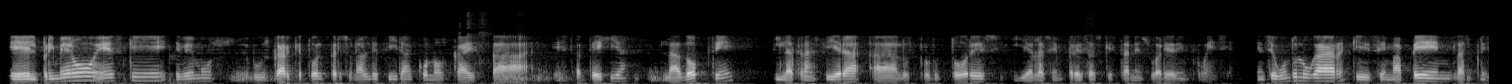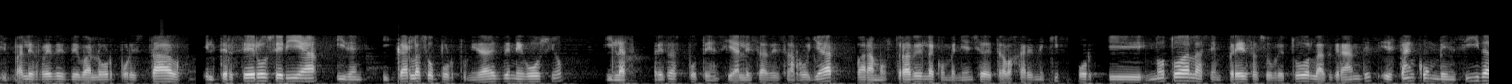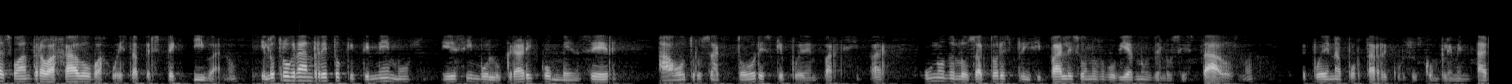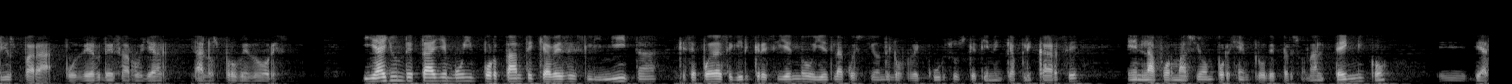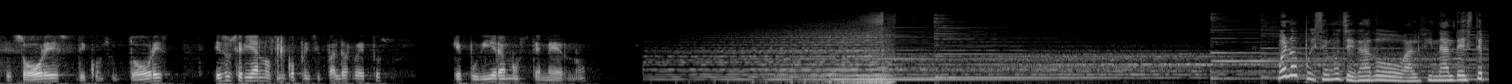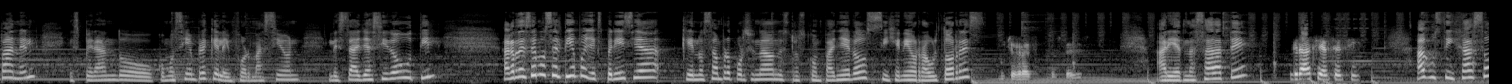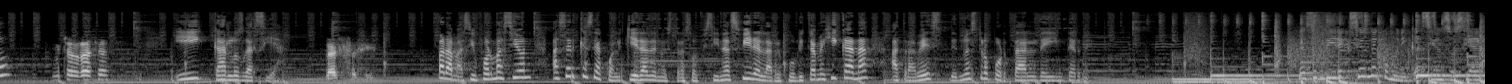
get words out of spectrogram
El primero es que debemos buscar que todo el personal de FIRA conozca esta estrategia, la adopte y la transfiera a los productores y a las empresas que están en su área de influencia. En segundo lugar, que se mapeen las principales redes de valor por estado. El tercero sería identificar las oportunidades de negocio y las empresas potenciales a desarrollar para mostrarles la conveniencia de trabajar en equipo, porque no todas las empresas, sobre todo las grandes, están convencidas o han trabajado bajo esta perspectiva. ¿no? El otro gran reto que tenemos es involucrar y convencer a otros actores que pueden participar. Uno de los actores principales son los gobiernos de los estados, ¿no? que pueden aportar recursos complementarios para poder desarrollar a los proveedores. Y hay un detalle muy importante que a veces limita que se pueda seguir creciendo y es la cuestión de los recursos que tienen que aplicarse en la formación, por ejemplo, de personal técnico, eh, de asesores, de consultores. Esos serían los cinco principales retos que pudiéramos tener, ¿no? Bueno, pues hemos llegado al final de este panel, esperando, como siempre, que la información les haya sido útil. Agradecemos el tiempo y experiencia que nos han proporcionado nuestros compañeros, ingeniero Raúl Torres. Muchas gracias a ustedes. Ariadna Zárate. Gracias, Ceci. Agustín Jasso. Muchas gracias. Y Carlos García. Gracias, Ceci. Para más información, acérquese a cualquiera de nuestras oficinas FIRA en la República Mexicana a través de nuestro portal de Internet. La Subdirección de Comunicación Social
